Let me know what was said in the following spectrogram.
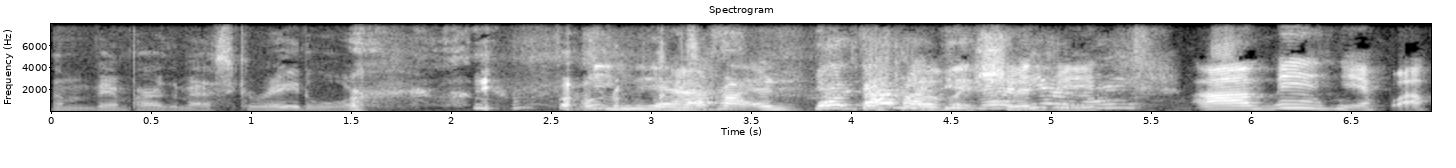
some Vampire the Masquerade lore on your phone. yeah, That's- pro- yeah, I that might probably be should idea, be. right? Um, eh, yeah, well,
